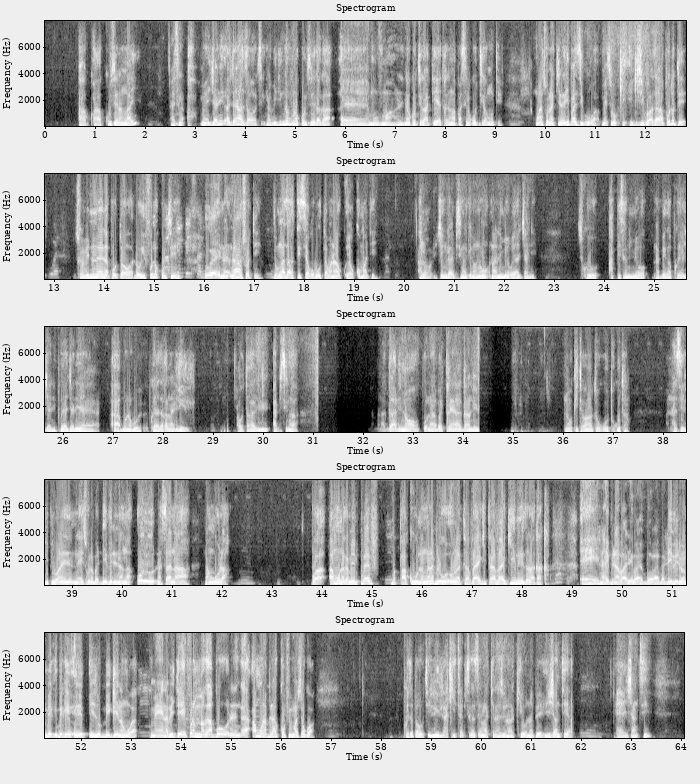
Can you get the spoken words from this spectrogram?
akuze na ngai asinga oh, mais jani jani aza wati nga bidi nga funa continuer kaka eh, mouvement na continuer kaka théâtre na nga parce que na kotika ngo te wana soko na kina ye pas zigora mais soko zigora aza na poto te soko na bino na ye na poto awa donc il faut na continuer ouais na na choix te mm. donc nga aza artiste ya kobotama na ya kokoma te alors jenga ayebisi nga keno non na numero ya jani sikoyo apesi nga numero nabenga mpo ya jani mpo ya jani eh, ah, bona boye mpo azaka na lille autaka lille abisi nga na gare du nord mpo na batrain ya gare lille na okita wana tokuta nazeli mpe wana naye sikoyo na badevele na nga oyo nasala na, na ngola mpo mm. amonaka meme preuve mm. baparcours na ngai na biloko oyo na travaillaki travaillaki ndenge ezala kaka eh, naye mpe na badevele wana beke eh, ezobege nango eh. mm. mais nabi te fo na memaka mpo amona mpe na confirmation kua presa mpe auti lilaki te mpe senga zela na kena zela na ki wana mpe gentil gentil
